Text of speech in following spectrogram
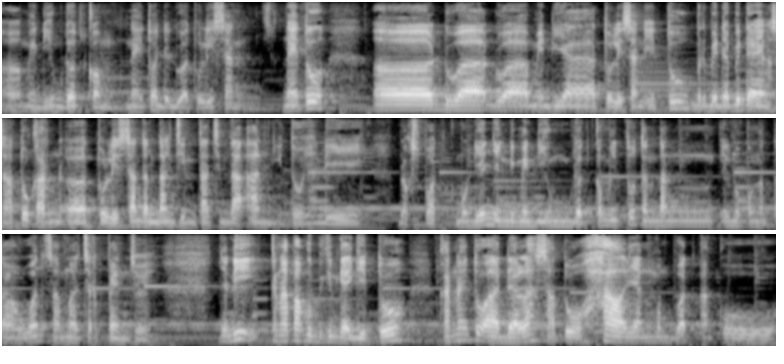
uh, medium.com nah itu ada dua tulisan. Nah itu uh, dua dua media tulisan itu berbeda-beda. Yang satu karena uh, tulisan tentang cinta-cintaan gitu yang di blogspot. Kemudian yang di medium.com itu tentang ilmu pengetahuan sama cerpen cuy. Jadi kenapa aku bikin kayak gitu? Karena itu adalah satu hal yang membuat aku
